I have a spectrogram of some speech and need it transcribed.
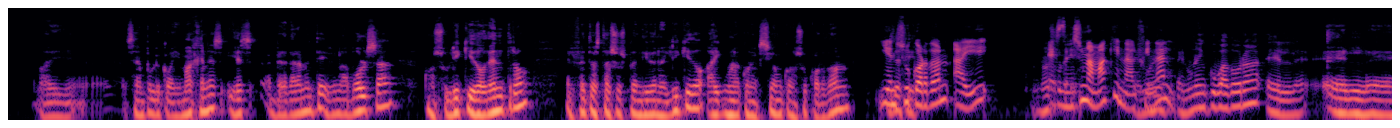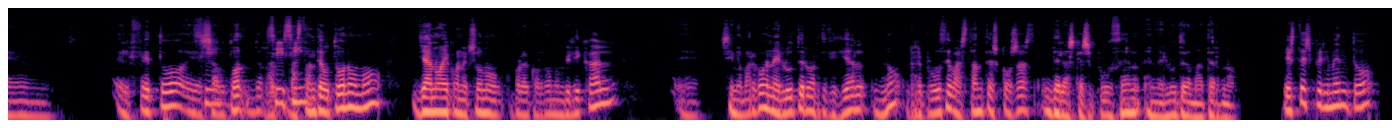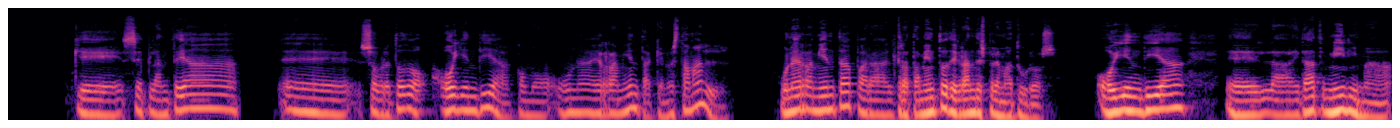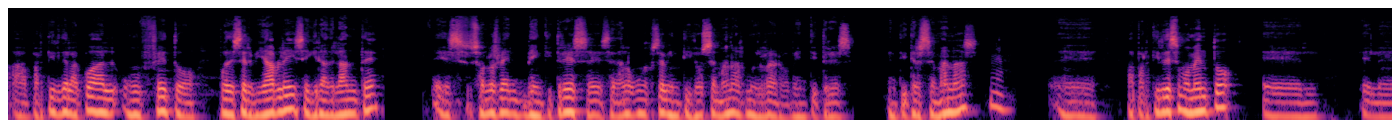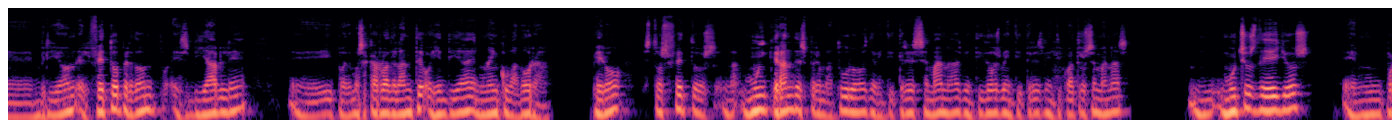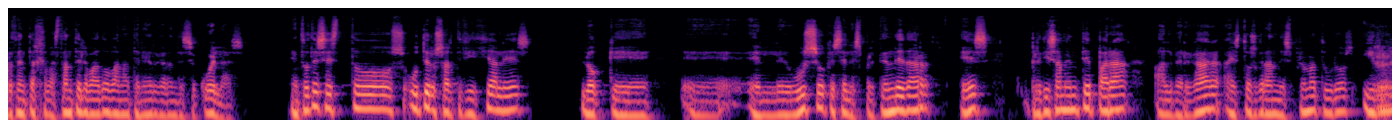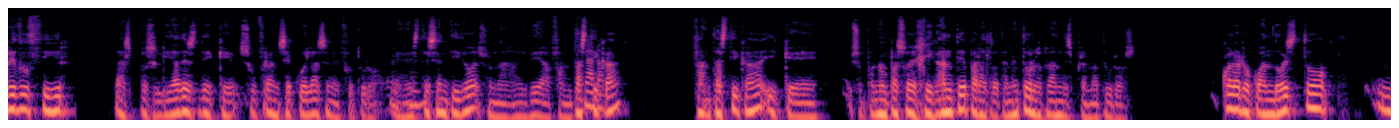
se han publicado imágenes y es verdaderamente es una bolsa con su líquido dentro, el feto está suspendido en el líquido, hay una conexión con su cordón. Y en su cordón ahí es, una, máquina al final. en una incubadora el, el, eh, el feto es bastante autónomo, ya no hay conexión por el cordón umbilical. Eh, sin embargo, en el útero artificial no, reproduce bastantes cosas de las que se producen en el útero materno. Este experimento que se plantea eh, sobre todo hoy en día como una herramienta que no está mal, una herramienta para el tratamiento de grandes prematuros. Hoy en día eh, la edad mínima a partir de la cual un feto puede ser viable y seguir adelante son los 23, eh, se dan algunas 22 semanas, muy raro, 23, 23 semanas. Eh, a partir de ese momento el, el, embrión, el feto, perdón, es viable y podemos sacarlo adelante hoy en día en una incubadora. Pero estos fetos muy grandes prematuros de 23 semanas, 22, 23, 24 semanas, mm, muchos de ellos en un porcentaje bastante elevado van a tener grandes secuelas. Entonces estos úteros artificiales, lo que eh, el uso que se les pretende dar es precisamente para albergar a estos grandes prematuros y reducir las posibilidades de que sufran secuelas en el futuro. En este sentido, es una idea fantástica, fantástica y que supone un paso de gigante para el tratamiento de los grandes prematuros. Claro, cuando esto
